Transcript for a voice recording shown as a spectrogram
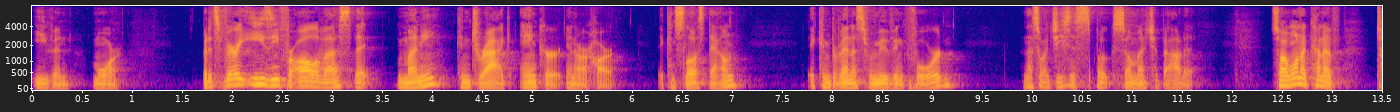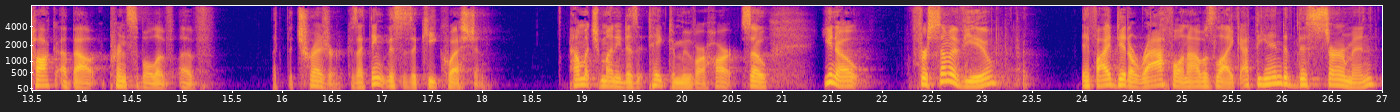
even more. But it's very easy for all of us that money can drag anchor in our heart. It can slow us down. It can prevent us from moving forward. And that's why Jesus spoke so much about it. So I want to kind of talk about principle of, of like the treasure, because I think this is a key question. How much money does it take to move our heart? So, you know, for some of you, if I did a raffle and I was like, at the end of this sermon,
